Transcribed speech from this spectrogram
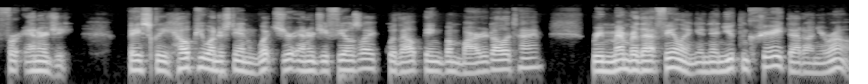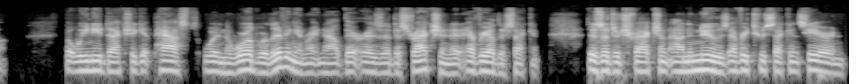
for energy, basically help you understand what your energy feels like without being bombarded all the time. Remember that feeling, and then you can create that on your own. But we need to actually get past in the world we're living in right now. There is a distraction at every other second. There's a distraction on the news every two seconds here, and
